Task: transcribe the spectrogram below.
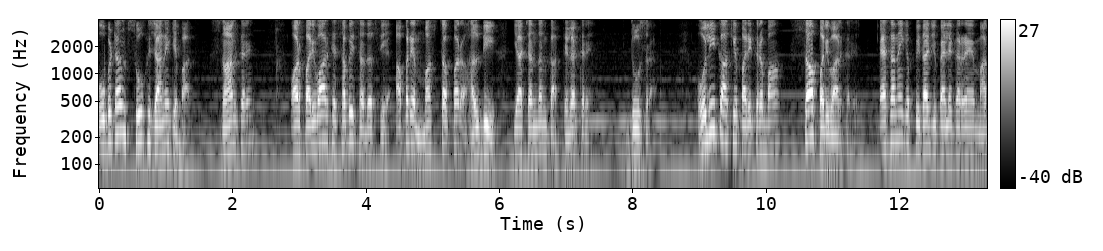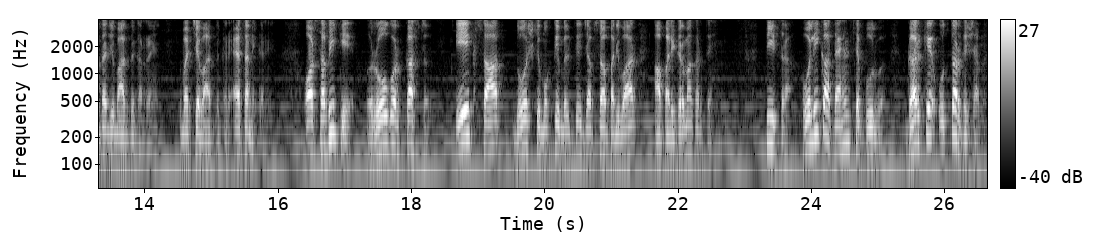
उबटन सूख जाने के बाद स्नान करें। और परिवार के सभी सदस्य अपने मस्तक पर हल्दी या चंदन का तिलक करें। दूसरा, होलिका की परिक्रमा सपरिवार करें। ऐसा नहीं कि पिताजी पहले कर रहे हैं, माताजी बाद में कर रहे हैं, बच्चे बाद में करें, ऐसा नहीं करें। और सभी के रोग और कष्ट एक साथ दोष की मुक्ति मिलती है जब सपरिवार आप परिक्रमा करते हैं। तीसरा, होलिका दहन से पूर्व घर के उत्तर दिशा में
